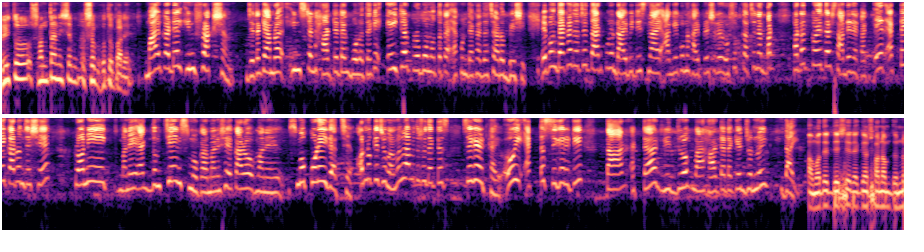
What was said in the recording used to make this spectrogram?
মৃত সন্তান হিসেবে প্রসব হতে পারে। মায়োকার্ডিয়াল ইনফ্রাকশন যেটাকে আমরা ইনস্ট্যান্ট হার্ট অ্যাটাক বলে থাকি এইটার প্রবণতাটা এখন দেখা যাচ্ছে আরও বেশি। এবং দেখা যাচ্ছে তার কোনো ডায়াবেটিস নাই আগে কোনো হাই প্রেশারের ওষুধ খাচ্ছে না বাট হঠাৎ করে তার সাডেন অ্যাটাক এর একটাই কারণ যে সে ক্রনিক মানে একদম চেইন স্মোকার মানে সে কারও মানে স্মোক করেই যাচ্ছে অন্য কিছু কারণ মানে আমি তো শুধু একটা সিগারেট খাই। ওই একটা সিগারেটই তার একটা হৃদরোগ বা হার্ট অ্যাটাকের জন্যই দায়ী। আমাদের দেশের একজন স্বনামধন্য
